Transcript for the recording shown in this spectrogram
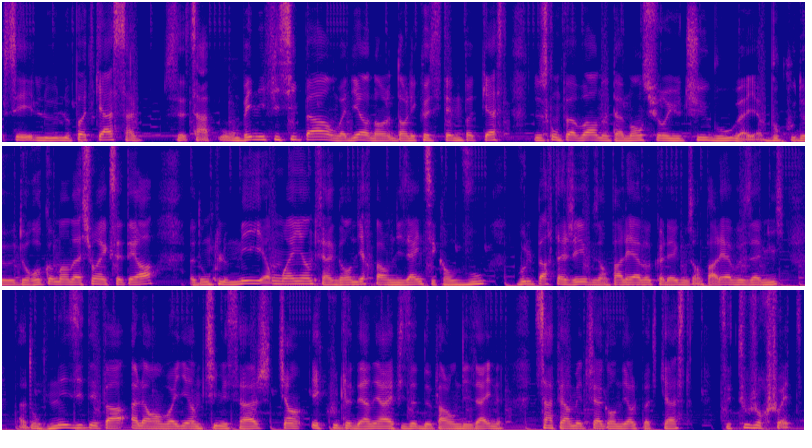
C'est le, podcast, ça, on bénéficie pas, on va dire, dans, l'écosystème podcast de ce qu'on peut avoir notamment sur YouTube où bah, il y a beaucoup de, recommandations, etc. Donc le meilleur moyen de faire grandir Parlons Design, c'est quand vous, vous le partagez, vous en parlez à vos collègues, vous en parlez à vos amis. Donc n'hésitez pas à leur envoyer un petit message. Tiens, écoute le dernier épisode de Parlons Design. Ça permet de faire grandir le podcast c'est toujours chouette.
